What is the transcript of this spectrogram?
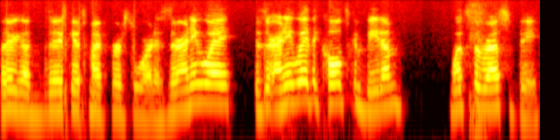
There you go. This gets my first award. Is there any way? Is there any way the Colts can beat him? What's the recipe?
